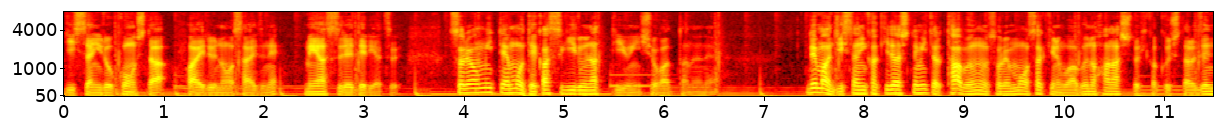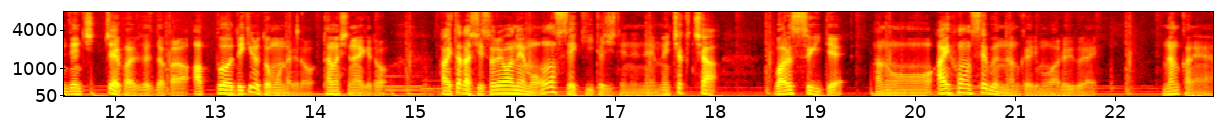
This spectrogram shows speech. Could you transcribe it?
実際に録音したファイルのサイズね、目安で出るやつ。それを見てもでかすぎるなっていう印象があったんだよね。で、まあ実際に書き出してみたら多分それもさっきの WAV の話と比較したら全然ちっちゃいファイルサイズだからアップはできると思うんだけど、試してないけど。はい、ただしそれはね、もう音声聞いた時点でね、めちゃくちゃ悪すぎて、あのー、iPhone7 なんかよりも悪いぐらい。なんかね、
